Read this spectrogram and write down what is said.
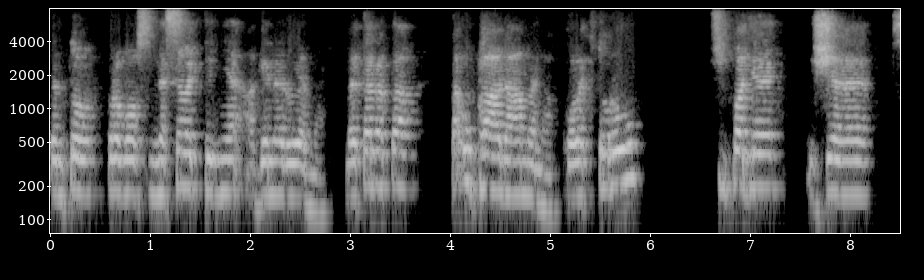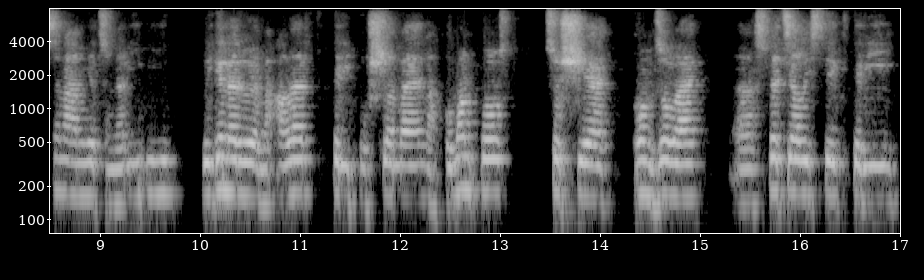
tento provoz neselektivně a generujeme metadata, ta ukládáme na kolektoru. V případě, že se nám něco nelíbí, vygenerujeme alert, který pošleme na command post, což je konzole eh, specialisty, který eh,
